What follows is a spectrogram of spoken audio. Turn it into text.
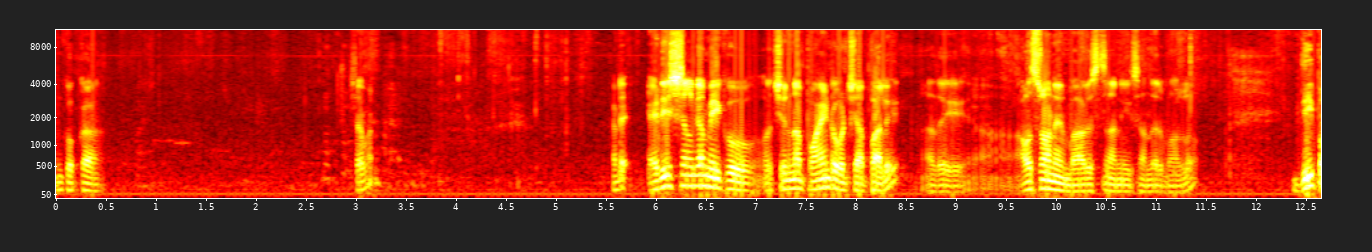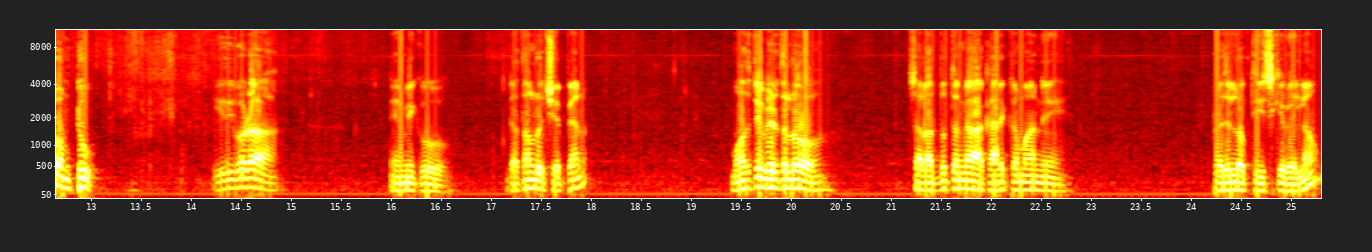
ఇంకొక చెప్పండి. అంటే అడిషనల్గా మీకు చిన్న పాయింట్ ఒకటి చెప్పాలి. అది అవసరం నేను భావిస్తున్నాను ఈ సందర్భంలో. దీపం టూ. ఇది కూడా నేను మీకు గతంలో చెప్పాను. మొదటి విడతలో చాలా అద్భుతంగా ఆ కార్యక్రమాన్ని ప్రజల్లోకి తీసుకువెళ్ళాం.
